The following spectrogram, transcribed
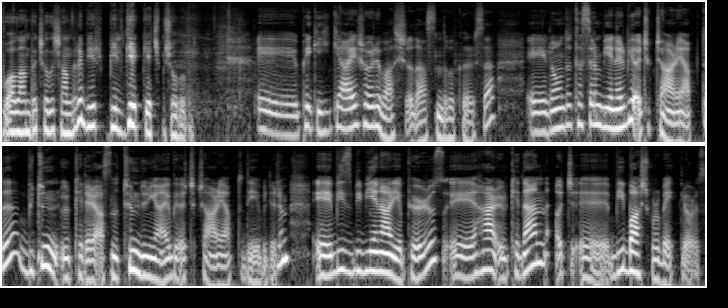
bu alanda çalışanlara bir bilgi geçmiş olalım. E, peki hikaye şöyle başladı aslında bakılırsa. E, Londra Tasarım Bienali bir açık çağrı yaptı. Bütün ülkeleri aslında tüm dünyaya bir açık çağrı yaptı diyebilirim. E, biz bir bienal yapıyoruz. E, her ülkeden e, bir başvuru bekliyoruz.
